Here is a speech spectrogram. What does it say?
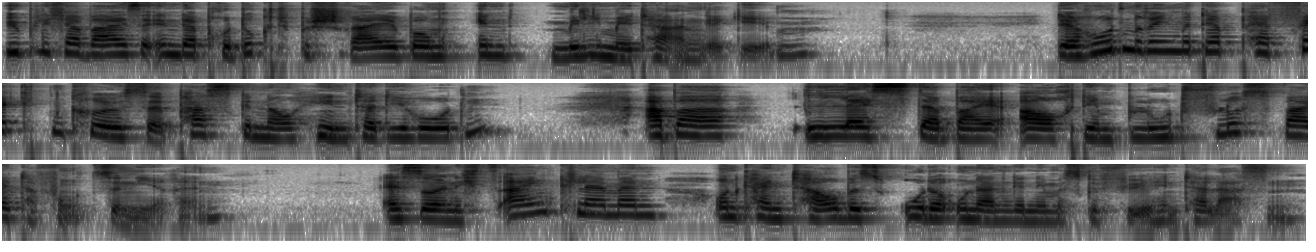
üblicherweise in der Produktbeschreibung in Millimeter angegeben. Der Hodenring mit der perfekten Größe passt genau hinter die Hoden, aber lässt dabei auch den Blutfluss weiter funktionieren. Es soll nichts einklemmen und kein taubes oder unangenehmes Gefühl hinterlassen.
